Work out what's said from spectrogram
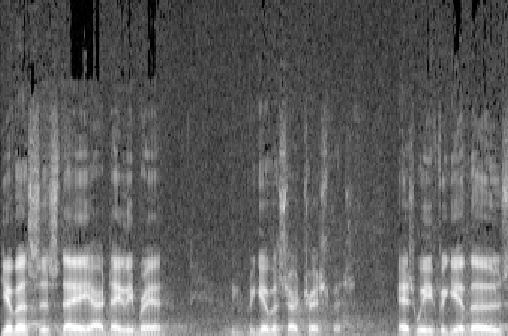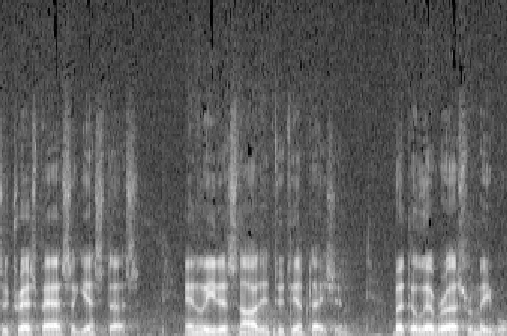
Give us this day our daily bread. Forgive us our trespass, as we forgive those who trespass against us. And lead us not into temptation, but deliver us from evil.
